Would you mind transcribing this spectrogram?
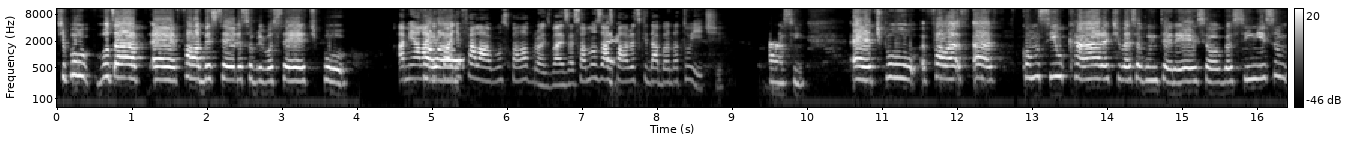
Tipo, usar, é, falar besteira sobre você, tipo. A minha live falar... pode falar alguns palavrões, mas é só não usar é. as palavras que dá banda Twitch. Ah, sim. É, tipo, falar. Ah, como se o cara tivesse algum interesse ou algo assim, isso,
